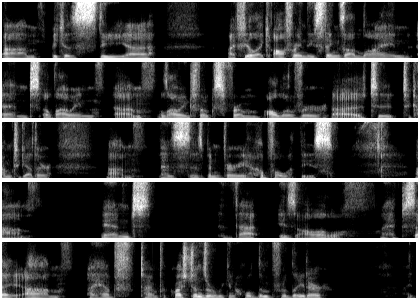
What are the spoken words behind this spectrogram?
um, because the uh, I feel like offering these things online and allowing um, allowing folks from all over uh, to to come together um, has has been very helpful with these. Um, and that is all I have to say. Um, I have time for questions, or we can hold them for later. I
